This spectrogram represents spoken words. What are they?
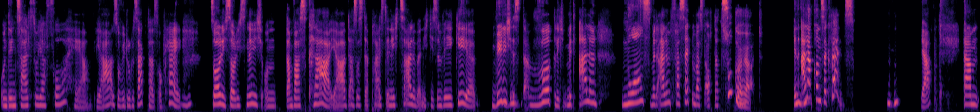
und den zahlst du ja vorher. Ja, so wie du gesagt hast, okay. Mhm. Soll ich, soll ich es nicht? Und dann war es klar, ja, das ist der Preis, den ich zahle, wenn ich diesen Weg gehe. Will ich mhm. es da wirklich mit allen Nuancen, mit allen Facetten, was auch dazugehört, in mhm. aller Konsequenz. Mhm. Ja. Ähm,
